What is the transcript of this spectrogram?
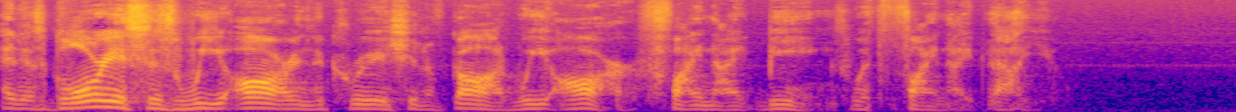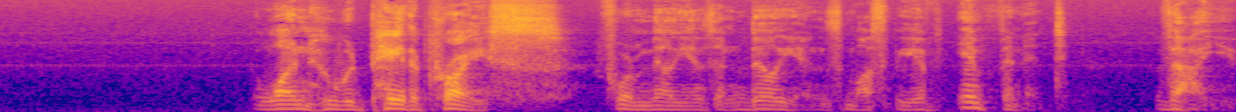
And as glorious as we are in the creation of God, we are finite beings with finite value. The one who would pay the price for millions and billions must be of infinite value.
